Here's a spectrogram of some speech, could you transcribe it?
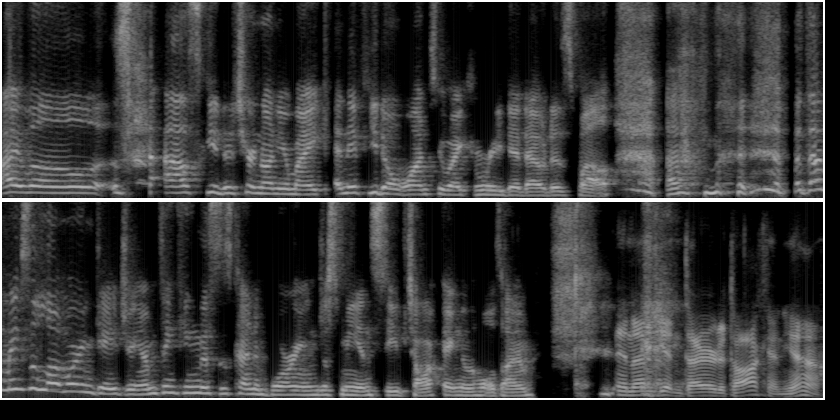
I will ask you to turn on your mic. And if you don't want to, I can read it out as well. Um, but that makes it a lot more engaging. I'm thinking this is kind of boring, just me and Steve talking the whole time. And I'm getting tired of talking. Yeah.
